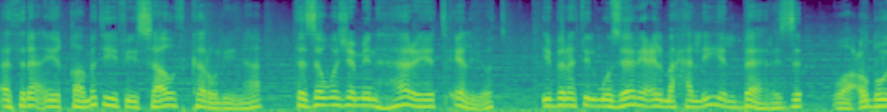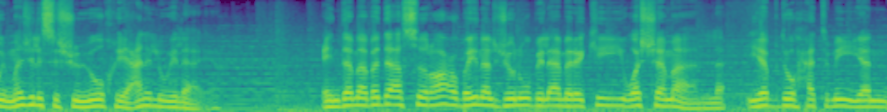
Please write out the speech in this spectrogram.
أثناء إقامته في ساوث كارولينا تزوج من هاريت إليوت ابنة المزارع المحلي البارز وعضو مجلس الشيوخ عن الولاية. عندما بدأ الصراع بين الجنوب الأمريكي والشمال يبدو حتميا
